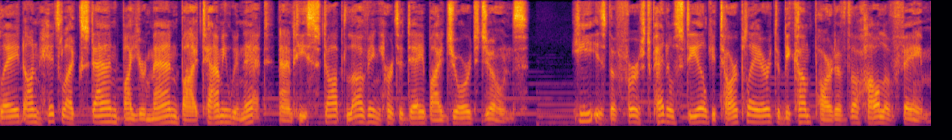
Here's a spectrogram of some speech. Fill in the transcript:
Played on hits like Stand By Your Man by Tammy Wynette and He Stopped Loving Her Today by George Jones. He is the first pedal steel guitar player to become part of the Hall of Fame.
